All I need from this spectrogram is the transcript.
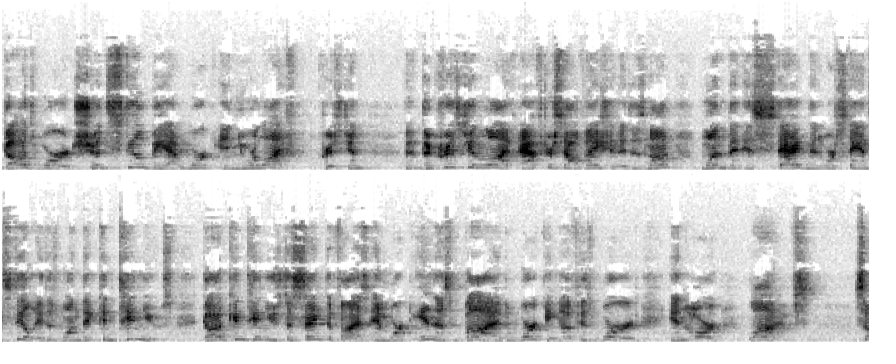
God's word should still be at work in your life, Christian. The, Christian life after salvation, it is not one that is stagnant or stands still. It is one that continues. God continues to sanctify us and work in us by the working of His Word in our lives. So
